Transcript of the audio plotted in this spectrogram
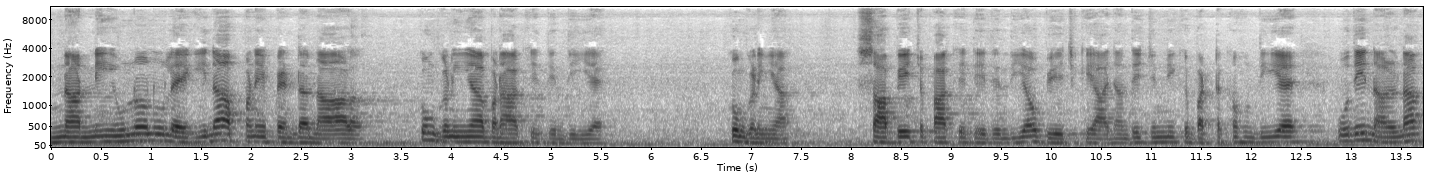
ਨਾਨੀ ਉਹਨਾਂ ਨੂੰ ਲੈ ਗਈ ਨਾ ਆਪਣੇ ਪਿੰਡ ਨਾਲ, ਘੁੰਗਣੀਆਂ ਬਣਾ ਕੇ ਦਿੰਦੀ ਹੈ ਘੁੰਗਣੀਆਂ ਸਾਬੇ ਚ ਪਾ ਕੇ ਦੇ ਦਿੰਦੀ ਆ, ਉਹ ਵੇਚ ਕੇ ਆ ਜਾਂਦੇ, ਜਿੰਨੀ ਕੁ ਬਟਕ ਹੁੰਦੀ ਹੈ ਉਹਦੇ ਨਾਲ ਨਾ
